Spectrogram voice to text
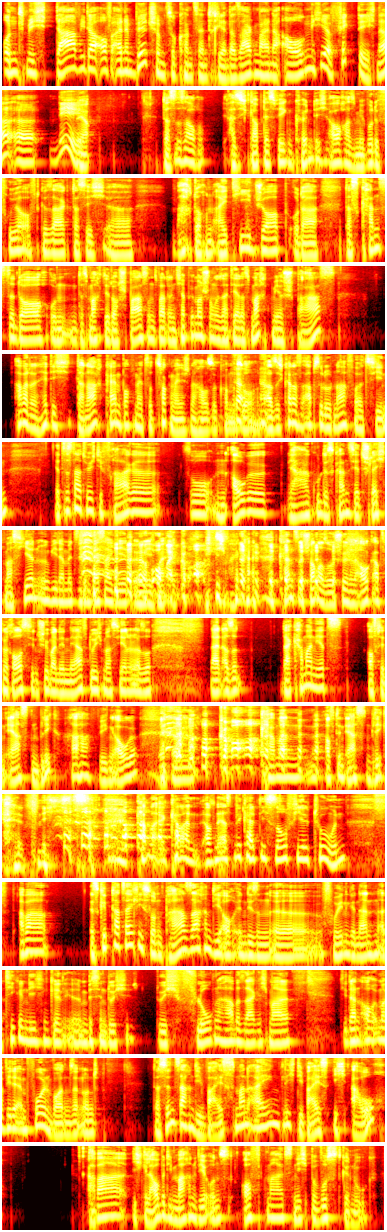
und mich da wieder auf einen Bildschirm zu konzentrieren. Da sagen meine Augen, hier, fick dich, ne? Äh, nee. Ja. Das ist auch, also ich glaube, deswegen könnte ich auch, also mir wurde früher oft gesagt, dass ich, äh, mach doch einen IT-Job oder das kannst du doch und das macht dir doch Spaß und so weiter. Und ich habe immer schon gesagt, ja, das macht mir Spaß, aber dann hätte ich danach keinen Bock mehr zu zocken, wenn ich nach Hause komme. Ja, so. ja. Also ich kann das absolut nachvollziehen. Jetzt ist natürlich die Frage, so ein Auge, ja gut, das kannst du jetzt schlecht massieren irgendwie, damit es dir besser geht. Irgendwie, ich Oh mein- mein Gott. Ich meine, kann, kannst du schon mal so schön den Augapfel rausziehen, schön mal den Nerv durchmassieren oder so. Nein, also da kann man jetzt auf den ersten Blick, haha, wegen Auge, ähm, Oh kann man auf den ersten Blick halt nicht, kann man, kann man auf den ersten Blick halt nicht so viel tun. Aber es gibt tatsächlich so ein paar Sachen, die auch in diesen äh, vorhin genannten Artikeln, die ich ein bisschen durch, durchflogen habe, sage ich mal, die dann auch immer wieder empfohlen worden sind. Und das sind Sachen, die weiß man eigentlich, die weiß ich auch. Aber ich glaube, die machen wir uns oftmals nicht bewusst genug.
